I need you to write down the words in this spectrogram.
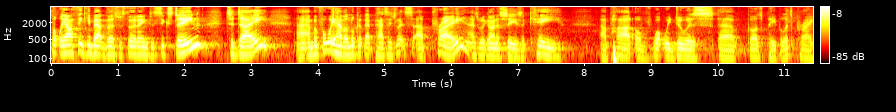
But we are thinking about verses 13 to 16 today. Uh, and before we have a look at that passage, let's uh, pray, as we're going to see is a key uh, part of what we do as uh, God's people. Let's pray.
